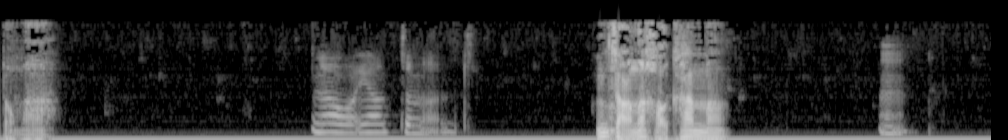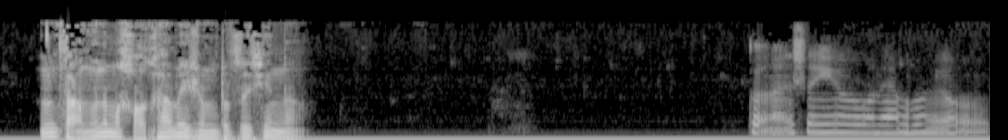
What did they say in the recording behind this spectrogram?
懂吗？那我要怎么？你长得好看吗？嗯，你长得那么好看，为什么不自信呢？可能是因为我男朋友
